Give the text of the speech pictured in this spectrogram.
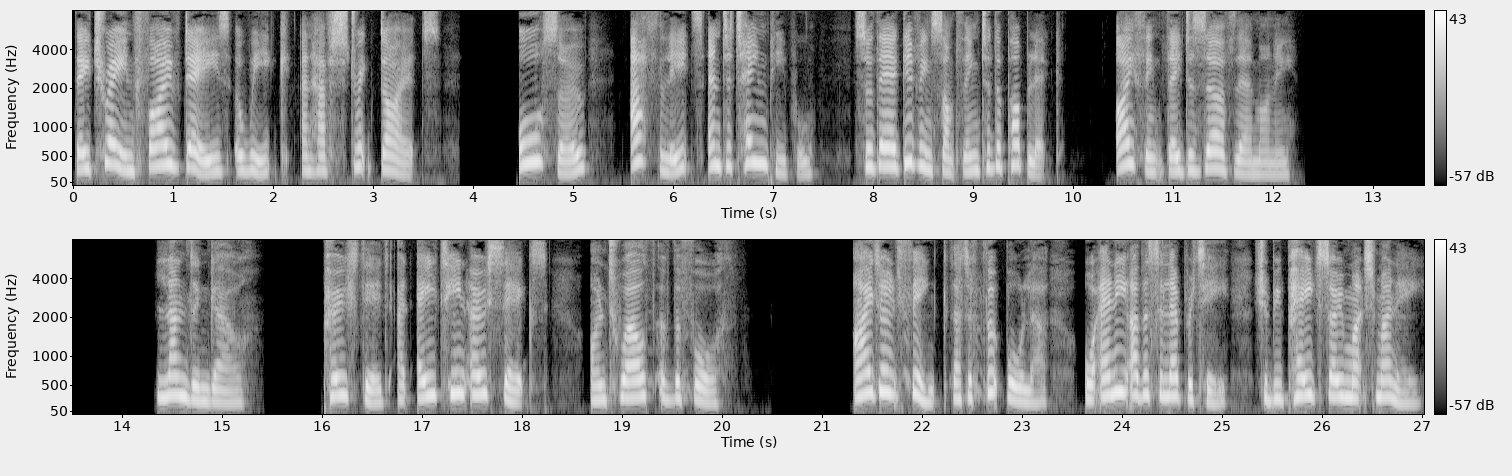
They train five days a week and have strict diets. Also, athletes entertain people, so they are giving something to the public. I think they deserve their money. London Girl. Posted at 1806 on 12th of the 4th. I don't think that a footballer or any other celebrity should be paid so much money.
